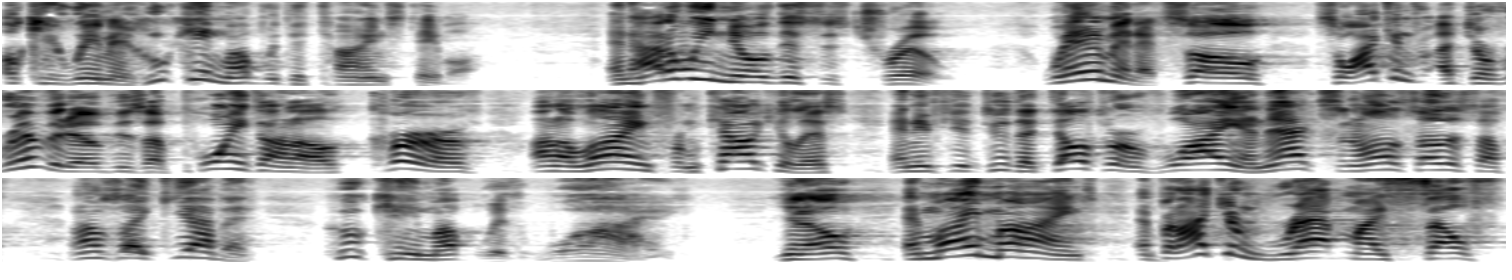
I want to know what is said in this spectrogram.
okay, wait a minute, who came up with the times table? And how do we know this is true? Wait a minute, so so I can a derivative is a point on a curve on a line from calculus, and if you do the delta of y and x and all this other stuff, and I was like, yeah, but who came up with y? you know? And my mind, and but I can wrap myself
